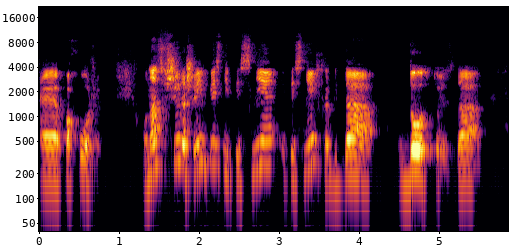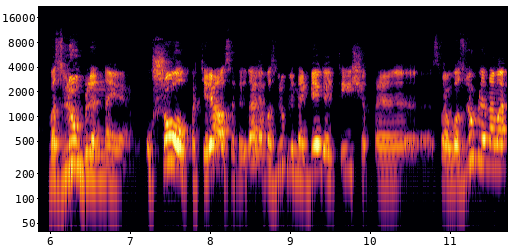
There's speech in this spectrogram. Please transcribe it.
э, похожий. У нас в Шира Шаим песни песне, песне, когда Дот, то есть да, возлюбленные ушел, потерялся и так далее, возлюбленная бегает и ищет э, своего возлюбленного,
